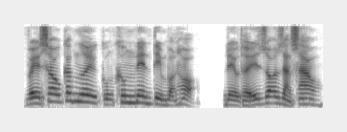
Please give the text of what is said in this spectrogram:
Về sau các ngươi cũng không nên tìm bọn họ, đều thấy rõ ràng sao.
